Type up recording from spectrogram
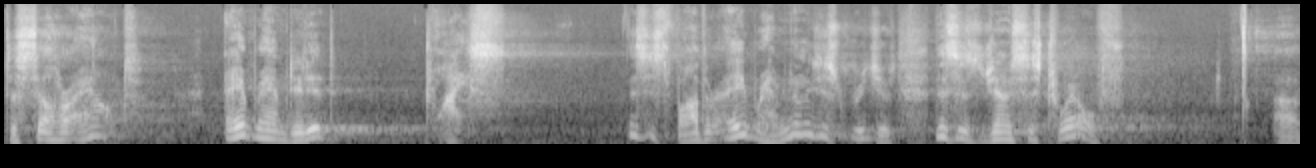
to sell her out. Abraham did it twice. This is Father Abraham. Let me just read you. This is Genesis 12. Uh,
